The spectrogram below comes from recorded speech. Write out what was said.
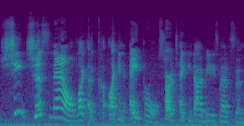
She just now, like a, like in April, started taking diabetes medicine.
